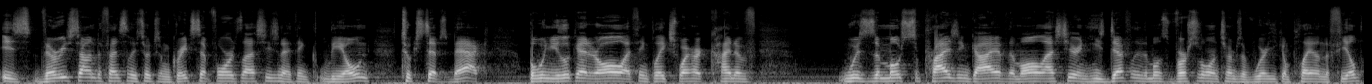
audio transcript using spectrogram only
is very sound defensively. He took some great step forwards last season. I think Leon took steps back. But when you look at it all, I think Blake Swihart kind of was the most surprising guy of them all last year, and he's definitely the most versatile in terms of where he can play on the field.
